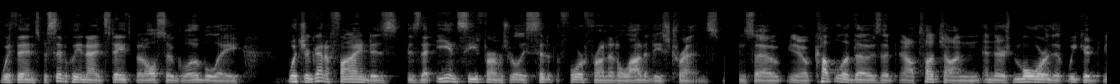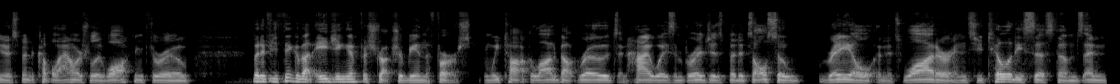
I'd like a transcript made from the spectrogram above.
within specifically the United States, but also globally, what you're going to find is is that E&C firms really sit at the forefront at a lot of these trends. And so, you know, a couple of those that I'll touch on, and there's more that we could, you know, spend a couple hours really walking through. But if you think about aging infrastructure being the first, and we talk a lot about roads and highways and bridges, but it's also rail and it's water and it's utility systems. And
